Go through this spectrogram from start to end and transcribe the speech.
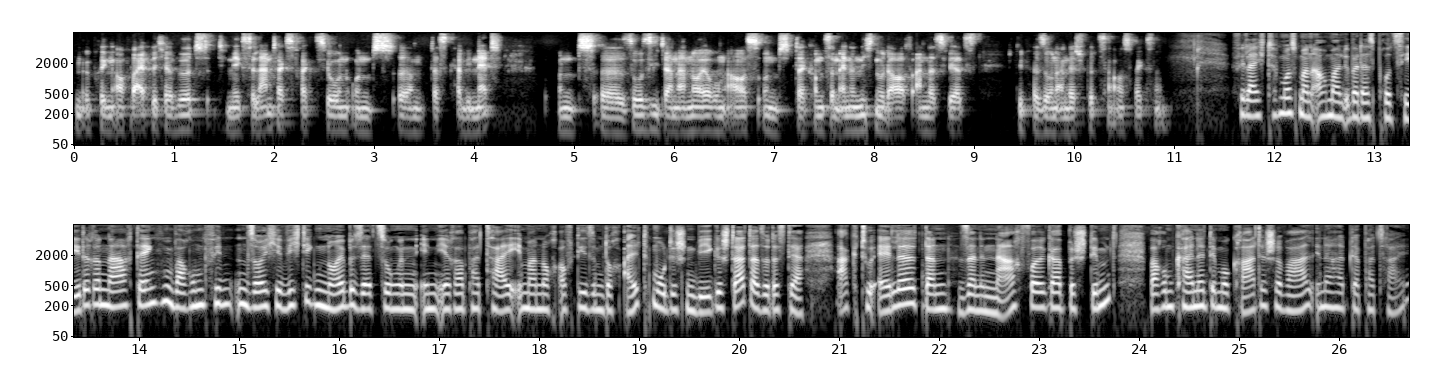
im Übrigen auch weiblicher wird, die nächste Landtagsfraktion und ähm, das Kabinett. Und äh, so sieht dann Erneuerung aus. Und da kommt es am Ende nicht nur darauf an, dass wir jetzt die Person an der Spitze auswechseln. Vielleicht muss man auch mal über das Prozedere nachdenken. Warum finden solche wichtigen Neubesetzungen in Ihrer Partei immer noch auf diesem doch altmodischen Wege statt? Also, dass der aktuelle dann seinen Nachfolger bestimmt. Warum keine demokratische Wahl innerhalb der Partei?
